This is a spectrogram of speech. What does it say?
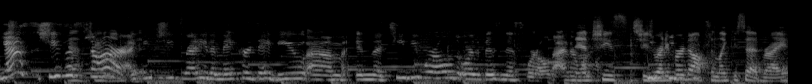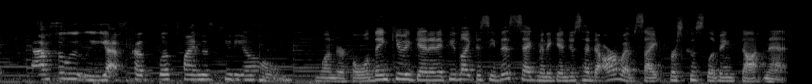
Yes, she's a star. I think she's ready to make her debut um, in the TV world or the business world, either And she's she's ready for adoption, like you said, right? Absolutely, yes. Because let's find this cutie a home. Wonderful. Well, thank you again. And if you'd like to see this segment again, just head to our website, firstcoastliving.net.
